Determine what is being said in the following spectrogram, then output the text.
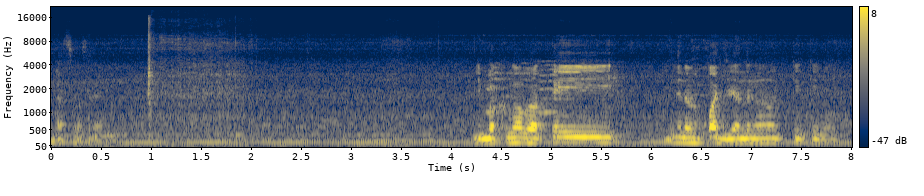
ਬਸ ਬਸ ਰਹਿ ਦਿਓ। ਜੀ ਮੱਖੀਆਂ ਵਾਕਈ ਇਹਦੇ ਨਾਲ ਭੱਜ ਜਾਂਦੀਆਂ ਕਿ ਕਿਵੇਂ?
